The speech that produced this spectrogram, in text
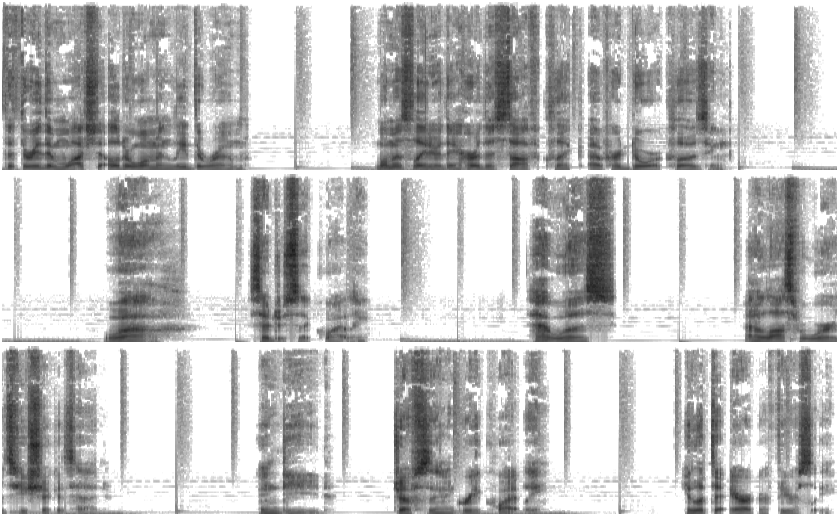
The three of them watched the older woman leave the room. Moments later, they heard the soft click of her door closing. Wow, Cedric said quietly. That was. At a loss for words, he shook his head. Indeed, Jefferson agreed quietly. He looked at Erica fiercely.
